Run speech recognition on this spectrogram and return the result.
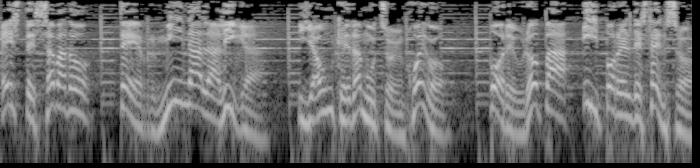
Este sábado termina la liga y aún queda mucho en juego. Por Europa y por el descenso.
